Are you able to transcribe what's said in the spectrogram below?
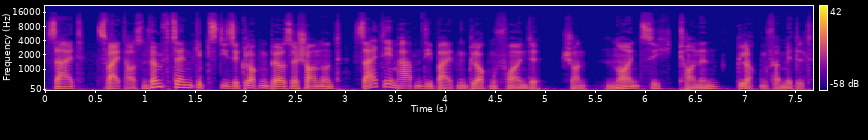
Seit 2015 gibt es diese Glockenbörse schon und seitdem haben die beiden Glockenfreunde schon 90 Tonnen Glocken vermittelt.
